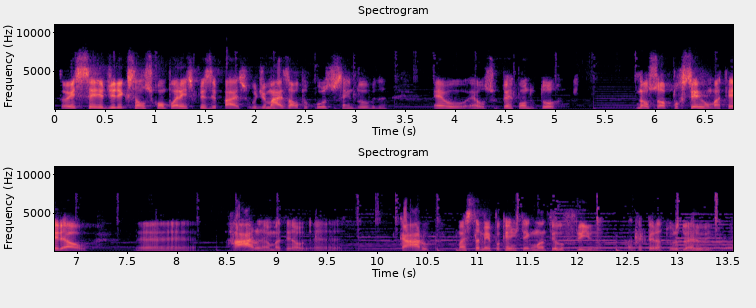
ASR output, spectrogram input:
Então, esses eu diria que são os componentes principais. O de mais alto custo, sem dúvida, é o, é o supercondutor. Não só por ser um material é, raro, né, um material é, caro, mas também porque a gente tem que mantê-lo frio, né, a temperatura do aerolíquido.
